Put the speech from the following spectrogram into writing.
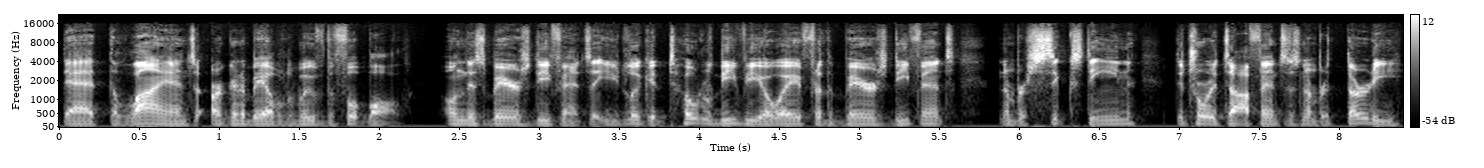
that the Lions are going to be able to move the football on this Bears defense. You look at total DVOA for the Bears defense, number 16. Detroit's offense is number 30.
